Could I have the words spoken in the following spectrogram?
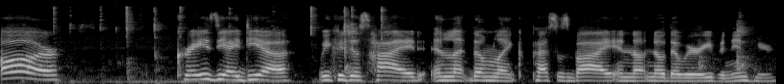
Or crazy idea, we could just hide and let them like pass us by and not know that we're even in here.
